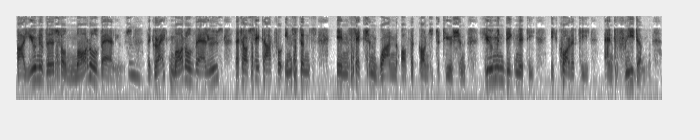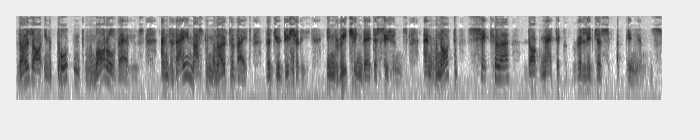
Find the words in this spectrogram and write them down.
by universal moral values, mm. the great moral values that are set out, for instance, in Section 1 of the Constitution, human dignity, equality, and freedom. Those are important moral values, and they must motivate the judiciary in reaching their decisions, and not secular, dogmatic religious opinions.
